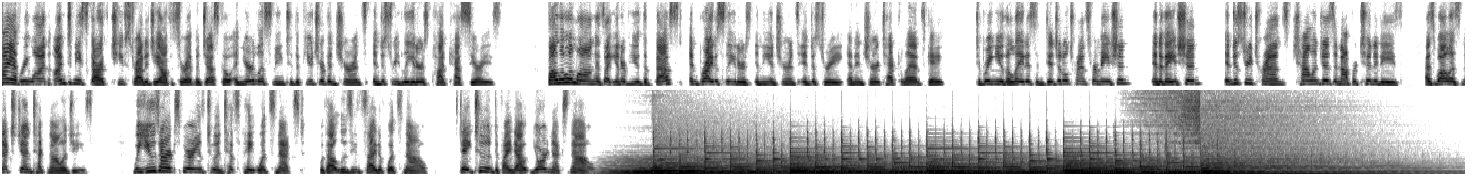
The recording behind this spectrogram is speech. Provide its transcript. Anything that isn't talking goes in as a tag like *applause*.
Hi, everyone. I'm Denise Garth, Chief Strategy Officer at Majesco, and you're listening to the Future of Insurance Industry Leaders podcast series. Follow along as I interview the best and brightest leaders in the insurance industry and insurtech landscape to bring you the latest in digital transformation, innovation, industry trends, challenges, and opportunities, as well as next gen technologies. We use our experience to anticipate what's next without losing sight of what's now. Stay tuned to find out your next now.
